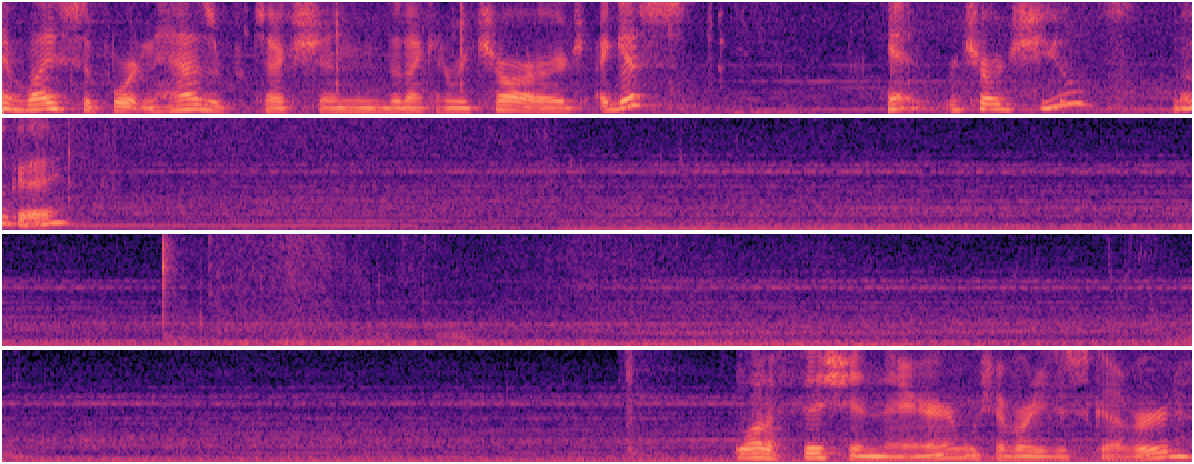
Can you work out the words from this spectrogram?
have life support and hazard protection that I can recharge. I guess can't recharge shields? Okay. A lot of fish in there, which I've already discovered.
